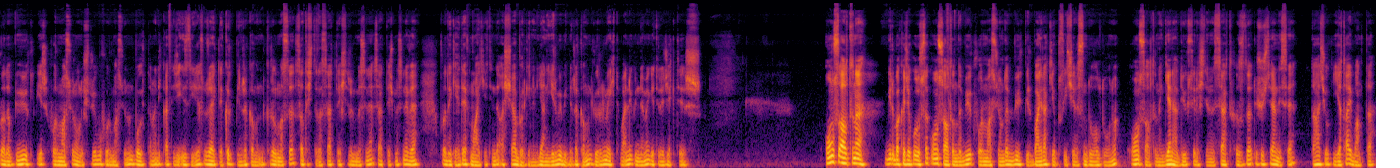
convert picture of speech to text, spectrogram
Burada büyük bir formasyon oluşturuyor. Bu formasyonun boyutlarına dikkatlice izleyeceğiz. Özellikle 40 bin rakamının kırılması, satışların sertleştirilmesine, sertleşmesine ve buradaki hedef mahiyetinde aşağı bölgenin yani 20 bin rakamın görülme ihtimalini gündeme getirecektir. Ons altına bir bakacak olursak ons altında büyük formasyonda büyük bir bayrak yapısı içerisinde olduğunu, ons altının genelde yükselişlerinin sert hızlı, düşüşlerin ise daha çok yatay bantta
